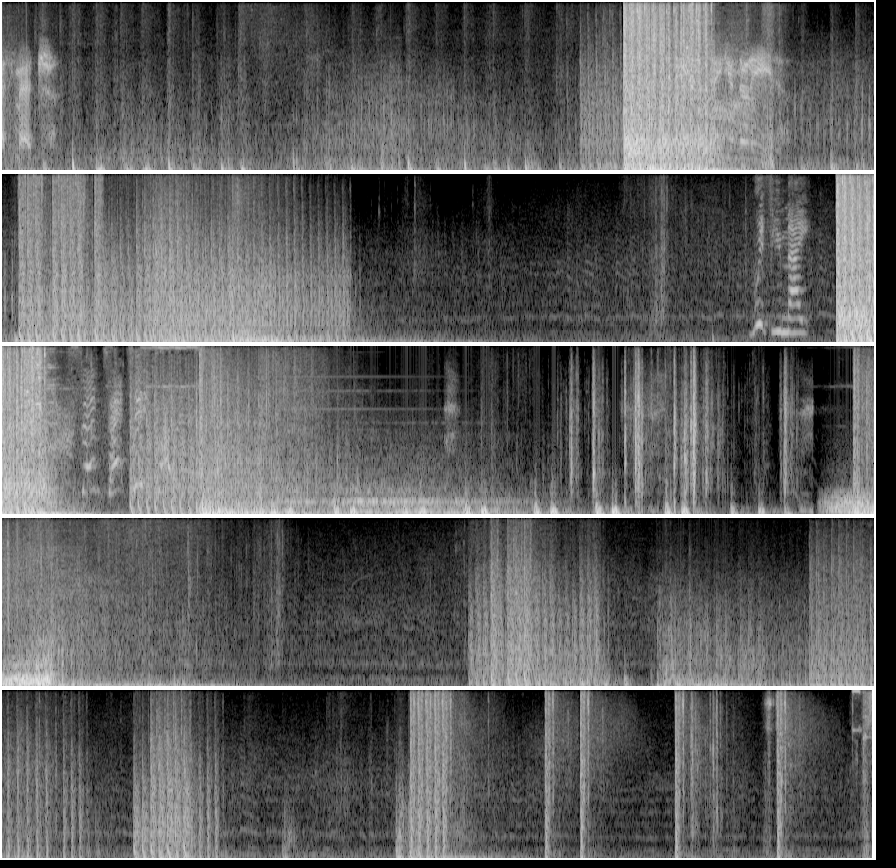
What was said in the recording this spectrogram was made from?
deathmatch. With you, mate. Semtex incoming!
